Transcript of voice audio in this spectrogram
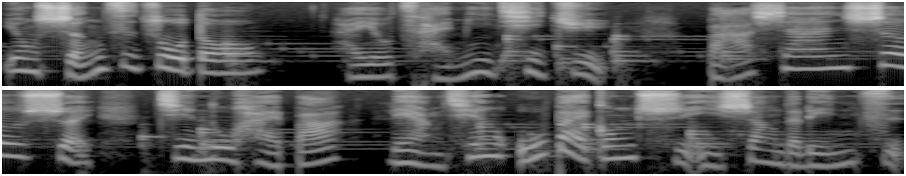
用绳子做的哦，还有采蜜器具，跋山涉水进入海拔两千五百公尺以上的林子，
